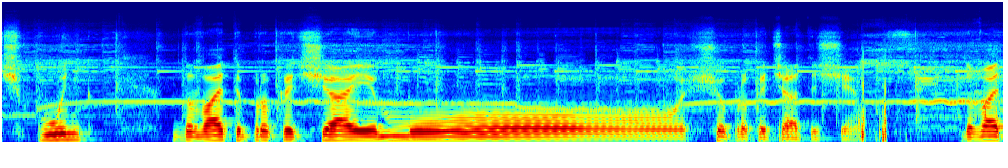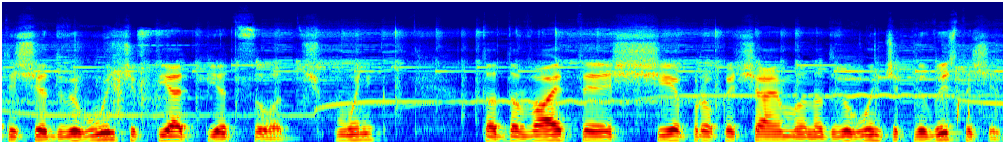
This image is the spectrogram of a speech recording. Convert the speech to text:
чпуньк. Давайте прокачаємо. Що прокачати ще? Давайте ще двигунчик 5500 чпуньк. Та давайте ще прокачаємо на двигунчик не вистачить.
